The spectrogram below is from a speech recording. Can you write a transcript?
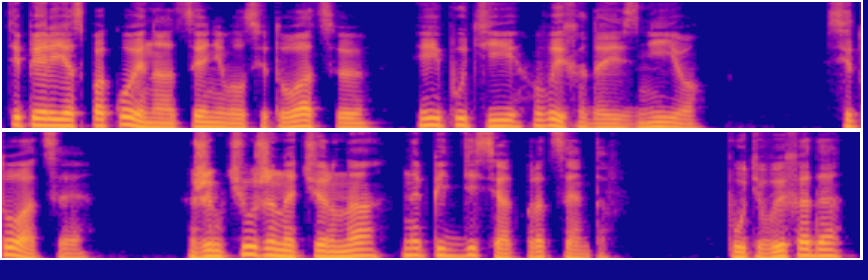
Теперь я спокойно оценивал ситуацию и пути выхода из нее. Ситуация. Жемчужина черна на 50%. Путь выхода –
